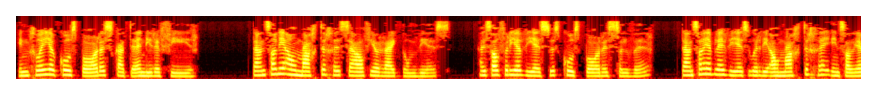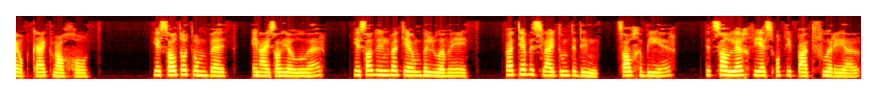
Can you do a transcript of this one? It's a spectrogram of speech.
en gooi je kostbare skatte in die rivier. Dan zal die Almachtige zelf je rijkdom wees. Hij zal voor je wees soos kostbare zilver. Dan zal je blijven wees oor die Almachtige en zal je opkijk naar God. Je zal tot om bid, en hij zal je hoor. Je zal doen wat je om beloof het. Wat je besluit om te doen, zal gebeuren. Dit zal lig wees op die pad voor jou.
